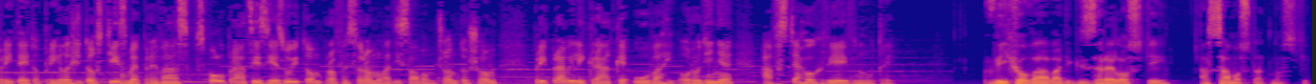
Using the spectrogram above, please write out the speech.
pri tejto príležitosti sme pre vás v spolupráci s jezuitom profesorom Ladislavom Čontošom pripravili krátke úvahy o rodine a vzťahoch v jej vnútri. Vychovávať k zrelosti a samostatnosti.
